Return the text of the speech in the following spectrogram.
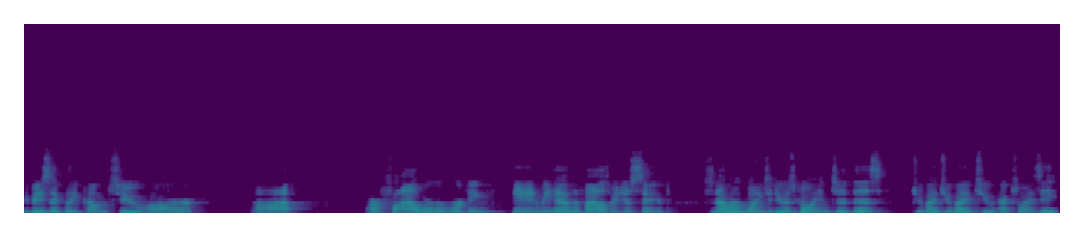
we basically come to our, uh, our file where we're working, and we have the files we just saved. So now what I'm going to do is go into this 2 by 2 by 2 XYZ.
